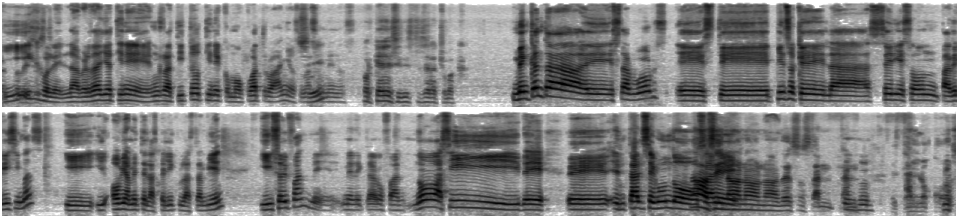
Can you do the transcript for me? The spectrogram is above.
Híjole, la verdad ya tiene un ratito, tiene como cuatro años más ¿Sí? o menos. ¿Por qué decidiste ser a Chubaca? Me encanta eh, Star Wars. Este, pienso que las series son padrísimas y, y obviamente las películas también. Y soy fan, me, me declaro fan. No así de eh, en tal segundo No, sale- sí, no, no, no, de esos están, están, locos,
